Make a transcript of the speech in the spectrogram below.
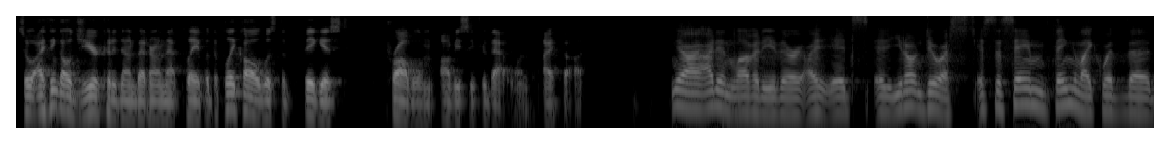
So I think Allgeier could have done better on that play. But the play call was the biggest problem, obviously, for that one, I thought. Yeah, I didn't love it either. I it's it, you don't do a It's the same thing like with the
